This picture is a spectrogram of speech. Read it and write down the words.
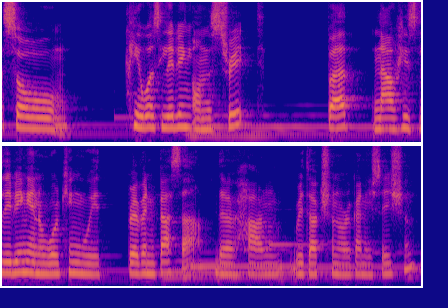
So he was living on the street, but now he's living and working with Prevencasa, the harm reduction organization.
